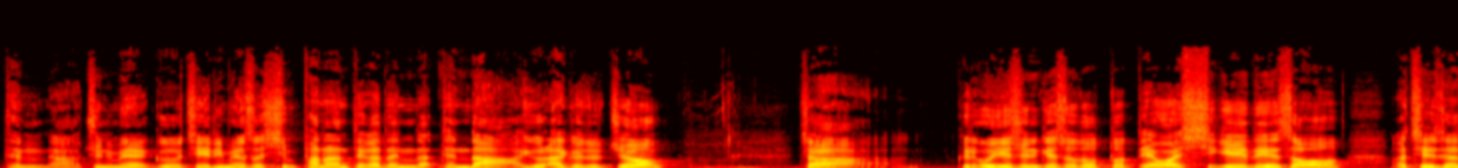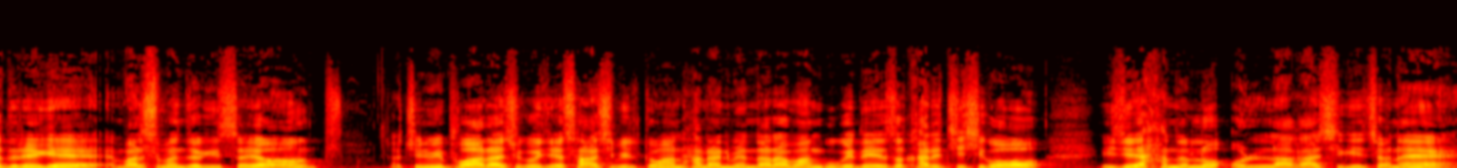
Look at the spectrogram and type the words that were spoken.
된, 아, 주님의 그 재림에서 심판하는 때가 된다, 된다. 이걸 알려줬죠. 자, 그리고 예수님께서도 또 때와 시기에 대해서 제자들에게 말씀한 적이 있어요. 주님이 부활하시고 이제 40일 동안 하나님의 나라 왕국에 대해서 가르치시고 이제 하늘로 올라가시기 전에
